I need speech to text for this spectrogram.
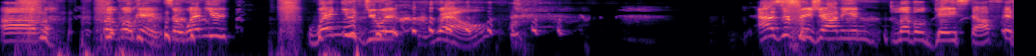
Um, but, okay, so when you when you do it well, Azerbaijani level gay stuff in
